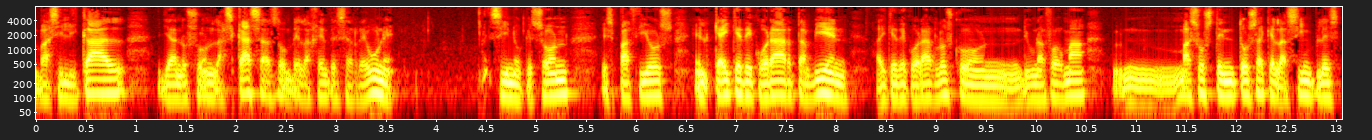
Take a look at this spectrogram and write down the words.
basilical, ya no son las casas donde la gente se reúne sino que son espacios en que hay que decorar también hay que decorarlos con, de una forma mm, más ostentosa que las simples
